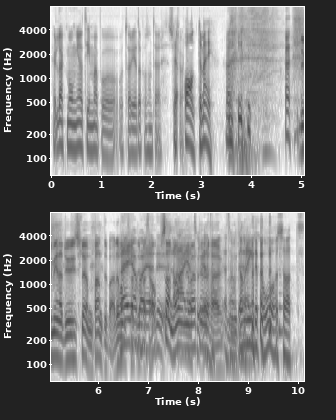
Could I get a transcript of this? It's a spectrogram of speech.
har lagt många timmar på att ta reda på sånt här. Det Såklart. ante mig. Du menar du slumpar inte bara? Det var Nej, inte så jag att du bara- hoppsan, nu det- har ni jag varit i jag det här. jag det De ringde på och sa att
